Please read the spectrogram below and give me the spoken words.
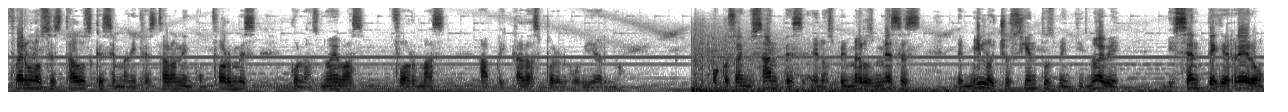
fueron los estados que se manifestaron inconformes con las nuevas formas aplicadas por el gobierno. Pocos años antes, en los primeros meses de 1829, Vicente Guerrero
